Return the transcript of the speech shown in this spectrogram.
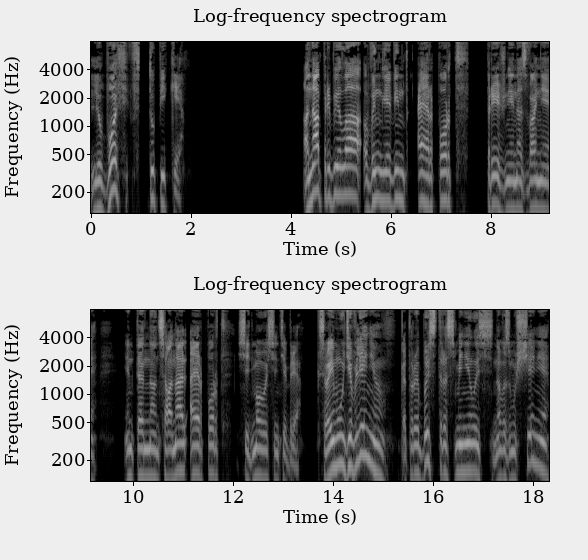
Любовь в тупике. Она прибыла в Инглевинд Аэропорт, прежнее название Интернациональ Аэропорт, 7 сентября. К своему удивлению, которое быстро сменилось на возмущение,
